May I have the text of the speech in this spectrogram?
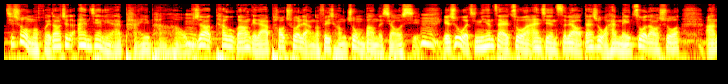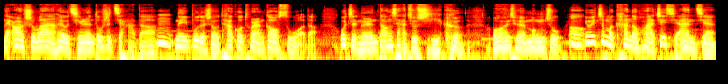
其实我们回到这个案件里来盘一盘哈，我不知道他给我刚刚给大家抛出了两个非常重磅的消息，嗯，也是我今天在做完案件资料，但是我还没做到说啊那二十万还有情人都是假的，嗯。那一步的时候，他给我突然告诉我的，我整个人当下就是一个完 完全全蒙住，嗯。因为这么看的话，这起案件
